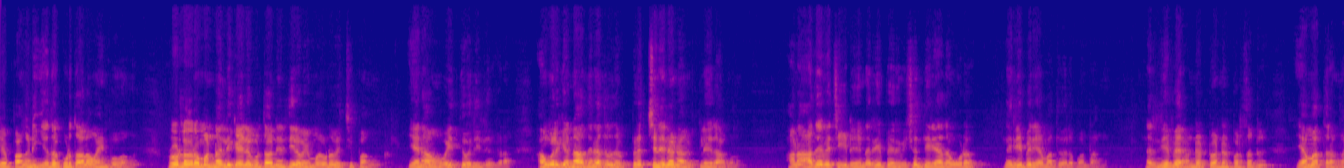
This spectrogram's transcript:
கேட்பாங்க. நீங்கள் எதை கொடுத்தாலும் வாங்கிட்டு போவாங்க. ரோட்டில் இருக்கிற மண்ணை அள்ளி கையில் கொடுத்தா நெத்தியில் வைமா கூட வச்சுப்பாங்க. ஏன்னா அவங்க வயிற்று வலியில் இருக்கிறாங்க. அவங்களுக்கு என்ன? அந்த நேரத்தில் அந்த பிரச்சனையில் நாங்கள் கிளியர் ஆகணும். ஆனால் அதை வச்சுக்கிட்டு நிறைய பேர் விஷயம் தெரியாதவங்க கூட நிறைய பேர் ஏமாற்ற வேலை பண்ணுறாங்க நிறைய பேர் ஹண்ட்ரட் டு ஹண்ட்ரட் பர்சன்ட் ஏமாத்துறாங்க.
